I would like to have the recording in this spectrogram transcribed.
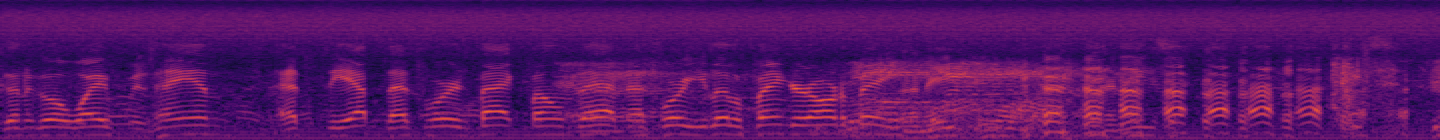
going to go away from his hand. That's the yep. That's where his backbone's at, and that's where your little finger ought to be. and he, and he's, he,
